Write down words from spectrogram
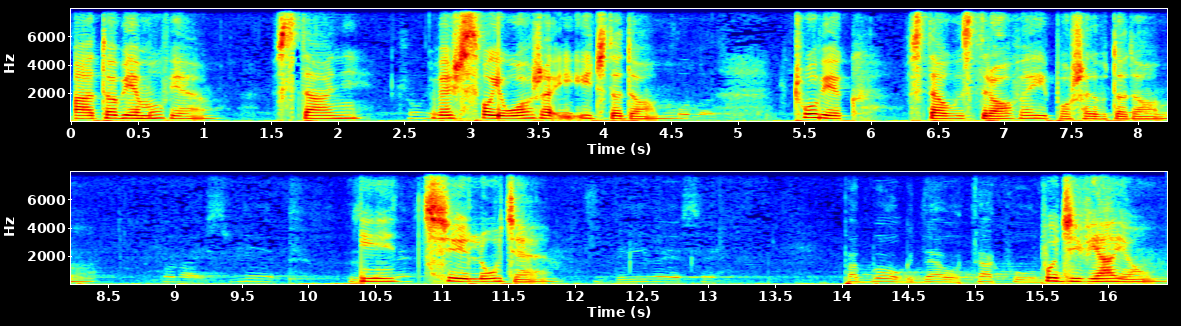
A Tobie mówię, wstań, weź swoje łoże i idź do domu. Człowiek wstał zdrowy i poszedł do domu. I ci ludzie podziwiają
